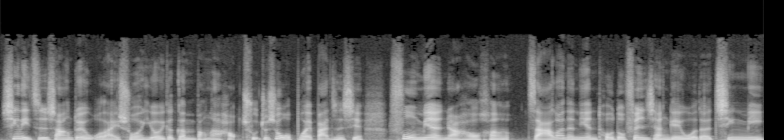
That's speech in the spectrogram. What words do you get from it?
心理咨商对我来说又一个更棒的好处，就是我不会把这些负面然后很杂乱的念头都分享给我的亲密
